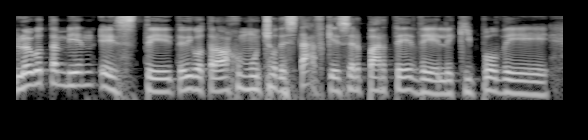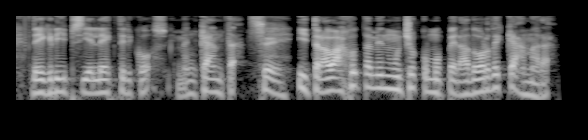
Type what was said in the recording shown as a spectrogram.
Luego también, este, te digo, trabajo mucho de staff, que es ser parte del equipo de, de grips y eléctricos. Y me encanta. Sí. Y trabajo también mucho como operador de cámara.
